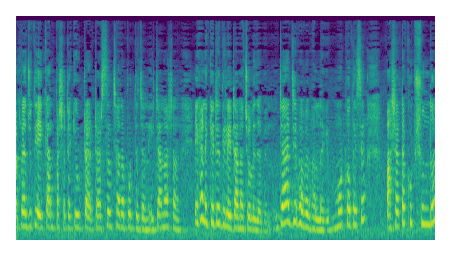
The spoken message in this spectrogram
আপনার যদি এই কান পাশাটা কেউ টার্সেল ছাড়া পড়তে চান, এই টানা এখানে কেটে দিলে টানা চলে যাবেন যার যেভাবে ভালো লাগে। মোট কথা হচ্ছে পাশাটা খুব সুন্দর,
